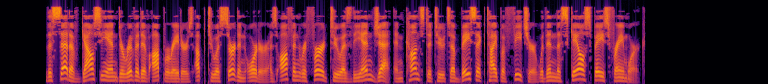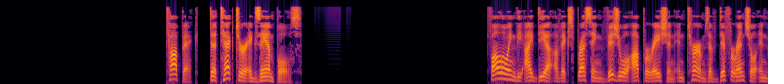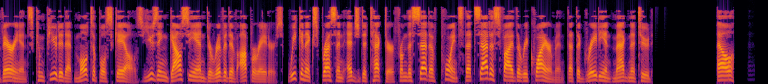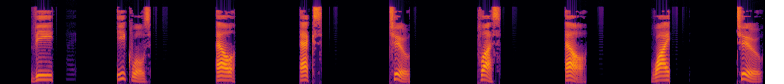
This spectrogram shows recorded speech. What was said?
The set of Gaussian derivative operators up to a certain order is often referred to as the N-jet and constitutes a basic type of feature within the scale space framework. Topic: Detector examples. Following the idea of expressing visual operation in terms of differential invariance computed at multiple scales using Gaussian derivative operators, we can express an edge detector from the set of points that satisfy the requirement that the gradient magnitude L V equals L X two plus L Y two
